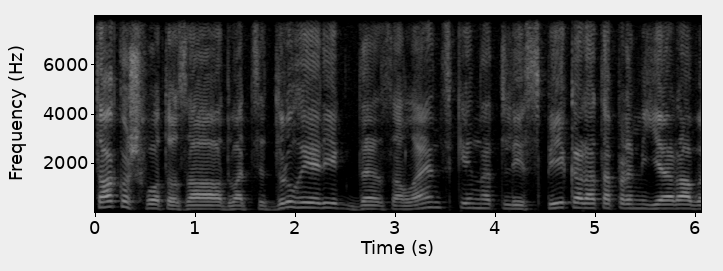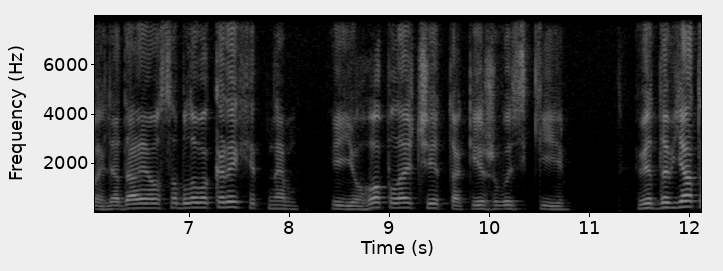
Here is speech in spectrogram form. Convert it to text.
Також фото за 22 рік, де Зеленський на тлі спікера та прем'єра виглядає особливо крихітним і його плечі такі ж вузькі. Від 9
